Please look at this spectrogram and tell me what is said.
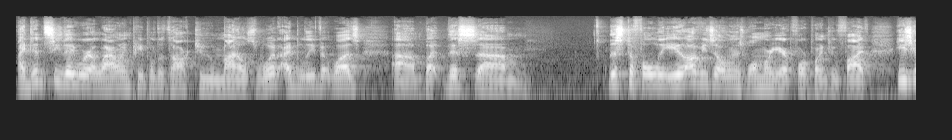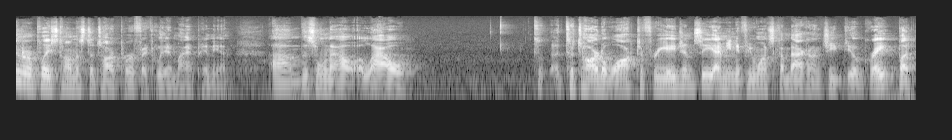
I did see they were allowing people to talk to Miles Wood, I believe it was. Um, but this. Um, this Toffoli, he obviously only has one more year at 4.25. He's going to replace Thomas Tatar perfectly, in my opinion. Um, this will now allow Tatar to walk to free agency. I mean, if he wants to come back on a cheap deal, great. But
